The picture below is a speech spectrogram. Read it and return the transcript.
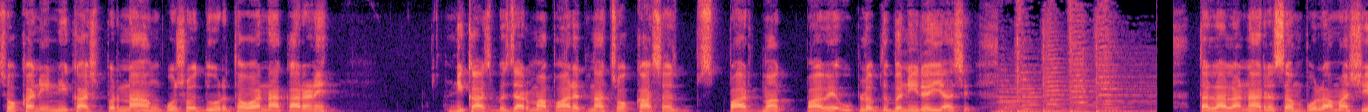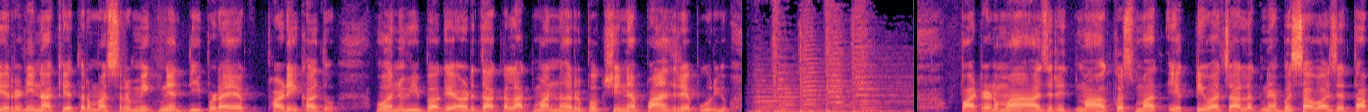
ચોખાની નિકાસ પરના અંકુશો દૂર થવાના કારણે નિકાસ બજારમાં ભારતના ચોખા સ્પર્ધાત્મક ભાવે ઉપલબ્ધ બની રહ્યા છે. તલાલાના રસમપુલામાં શેરડીના ખેતરમાં શ્રમિકને દીપડાએ ફાડી ખાધો. વન વિભાગે અડધા કલાકમાં નરભક્ષીને પાંજરે પૂર્યો. પાટણમાં હાજરીતમાં અકસ્માત, એક્ટિવા ચાલકને બસાવવા જતા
